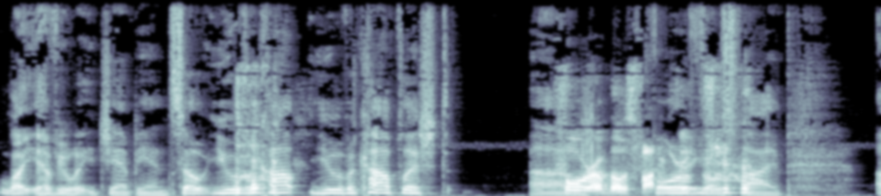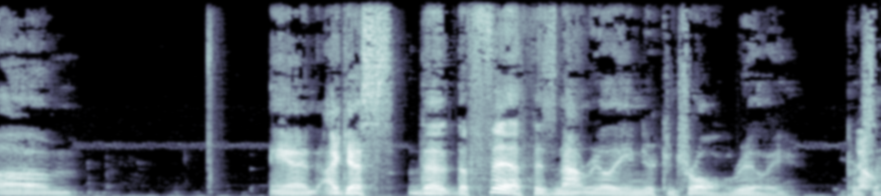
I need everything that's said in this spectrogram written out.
light heavyweight champion. So you've ac- you've accomplished um, four of those five. Four of those five. Um, and I guess the the fifth is not really in your control, really, per no. se.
